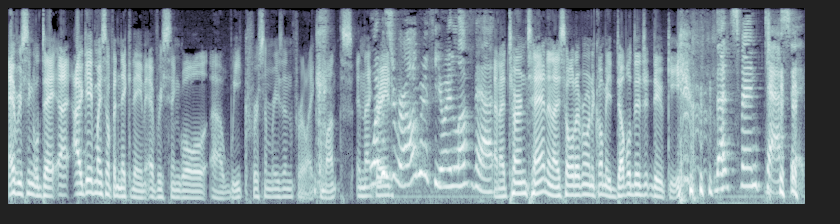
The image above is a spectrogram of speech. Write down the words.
every single day, I, I gave myself a nickname every single uh, week for some reason for like months in that What grade. is wrong with you? I love that. and I turned 10 and I told everyone to call me double digit dookie. That's fantastic.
